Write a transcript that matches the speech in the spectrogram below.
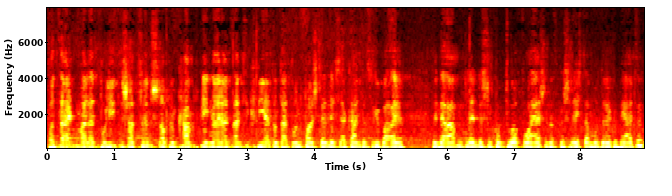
vor Zeiten mal als politischer Zündstoff im Kampf gegen ein als antiquiert und als unvollständig erkanntes überall in der abendländischen Kultur vorherrschendes Geschlechtermodell gewertet,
